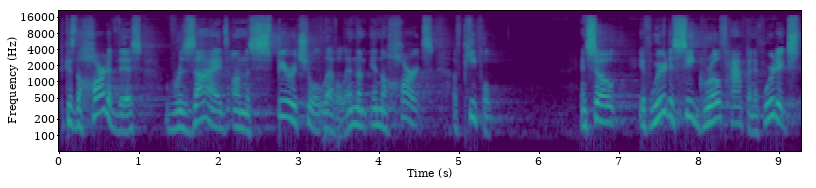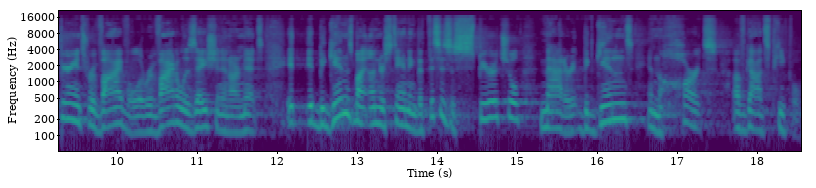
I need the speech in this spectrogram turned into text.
Because the heart of this resides on the spiritual level, in the, in the hearts of people. And so, if we're to see growth happen, if we're to experience revival or revitalization in our midst, it, it begins by understanding that this is a spiritual matter. It begins in the hearts of God's people.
